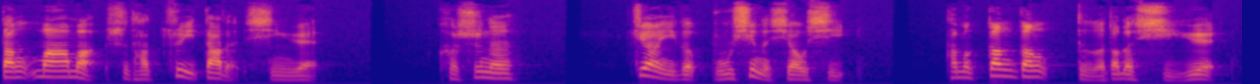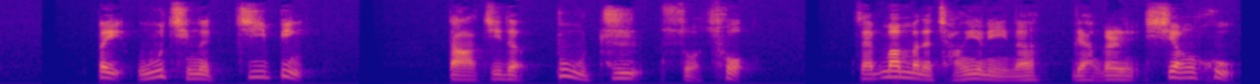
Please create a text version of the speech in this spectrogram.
当妈妈是她最大的心愿。可是呢，这样一个不幸的消息，他们刚刚得到的喜悦，被无情的疾病打击的不知所措。在漫漫的长夜里呢，两个人相互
